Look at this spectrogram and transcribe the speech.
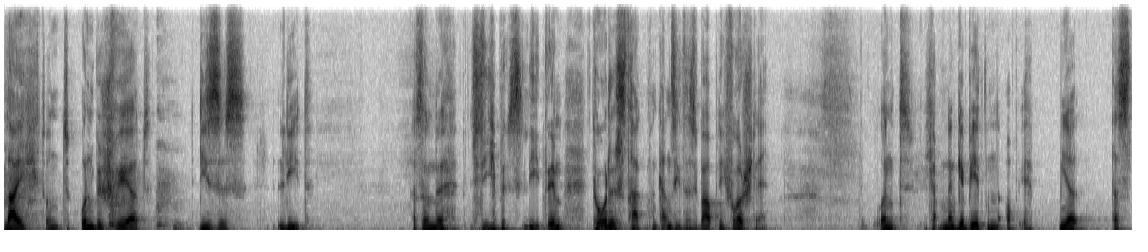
leicht und unbeschwert dieses Lied. Also ein Liebeslied im Todestrakt. Man kann sich das überhaupt nicht vorstellen. Und ich habe ihn dann gebeten, ob er mir das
